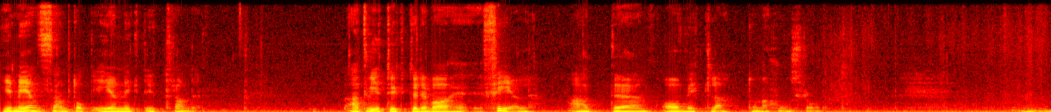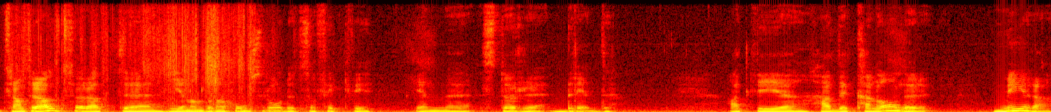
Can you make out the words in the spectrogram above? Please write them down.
gemensamt och enigt yttrande. Att vi tyckte det var fel att eh, avveckla donationsrådet. Framförallt för att eh, genom donationsrådet så fick vi en eh, större bredd. Att vi eh, hade kanaler mera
